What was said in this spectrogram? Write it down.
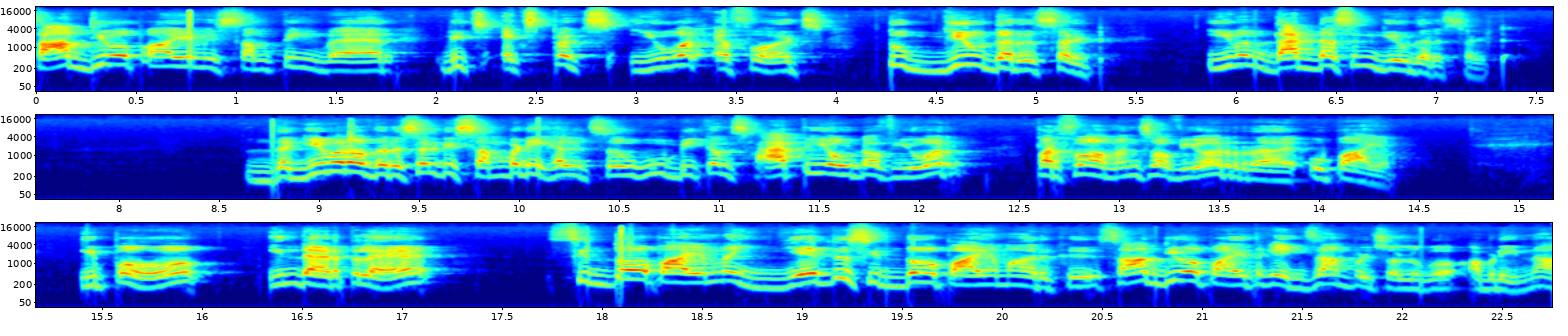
சாத்தியோபாயம் is something where which expects your efforts to give the result even that doesn't give the result the giver of the result is somebody else who becomes happy out of your performance of your uh, upayam இப்போது இந்த இடத்துல சித்தோபாயம்னா எது சித்தோபாயமாக இருக்குது சாத்தியோபாயத்துக்கு எக்ஸாம்பிள் சொல்லுங்க. அப்படின்னா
